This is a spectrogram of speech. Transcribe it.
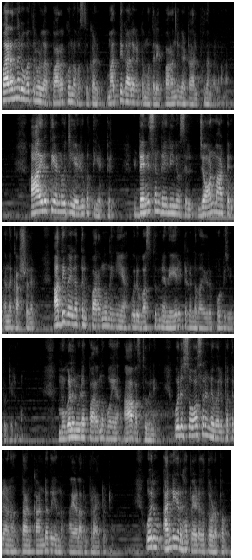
പരന്ന രൂപത്തിലുള്ള പറക്കുന്ന വസ്തുക്കൾ മധ്യകാലഘട്ടം മുതലേ പറഞ്ഞു കേട്ട അത്ഭുതങ്ങളാണ്. ആയിരത്തി എണ്ണൂറ്റി എഴുപത്തി എട്ടിൽ ഡെനിസൺ ഡെയിലി ന്യൂസിൽ ജോൺ മാർട്ടിൻ എന്ന കർഷകൻ അതിവേഗത്തിൽ പറന്നു നീങ്ങിയ ഒരു വസ്തുവിനെ നേരിട്ട് കണ്ടതായി റിപ്പോർട്ട് ചെയ്യപ്പെട്ടിരുന്നു. മുകളിലൂടെ പറന്നുപോയ ആ വസ്തുവിനെ ഒരു സോസറിന്റെ വലുപ്പത്തിലാണ് താൻ കണ്ടത് എന്ന് അയാൾ അഭിപ്രായപ്പെട്ടു. ഒരു അന്യഗ്രഹ പേടകത്തോടൊപ്പം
